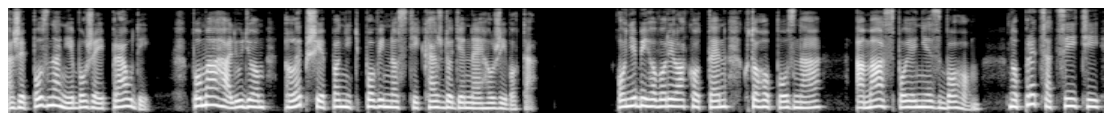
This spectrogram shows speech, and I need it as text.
a že poznanie Božej pravdy pomáha ľuďom lepšie plniť povinnosti každodenného života. O nebi hovoril ako ten, kto ho pozná a má spojenie s Bohom, no predsa cíti,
